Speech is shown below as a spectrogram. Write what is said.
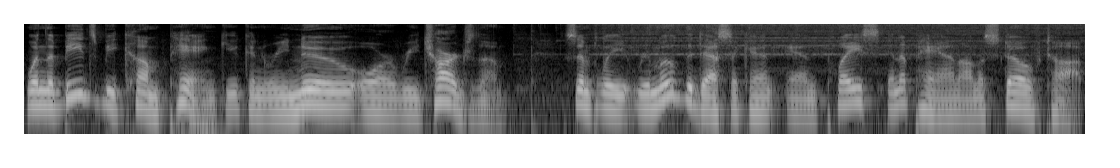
When the beads become pink, you can renew or recharge them. Simply remove the desiccant and place in a pan on a stove top.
